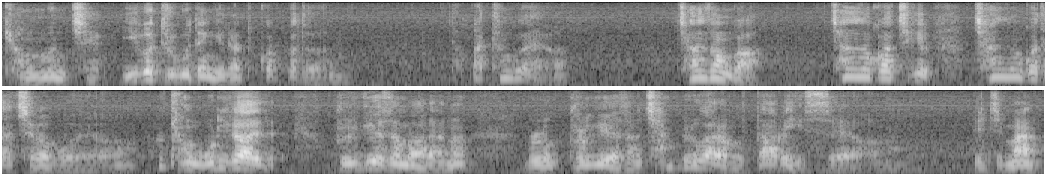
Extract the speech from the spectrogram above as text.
경문책 이거 들고 다니는 똑같거든. 똑같은 거예요. 찬송가, 찬송가 책이 찬송가 자체가 뭐예요? 그경 우리가 불교에서 말하는 물론 불교에서는 참불가라고 따로 있어요. 있지만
